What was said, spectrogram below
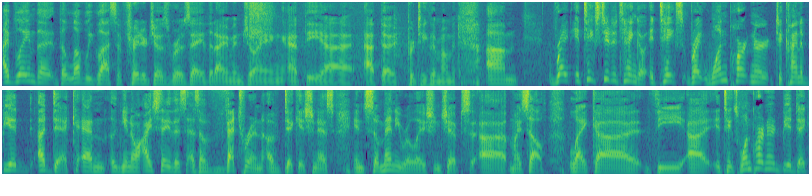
i blame the the lovely glass of trader joe's rosé that i am enjoying at the uh, at the particular moment. Um, Right, it takes two to tango. It takes right one partner to kind of be a, a, dick, and you know I say this as a veteran of dickishness in so many relationships uh, myself. Like uh, the, uh, it takes one partner to be a dick,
